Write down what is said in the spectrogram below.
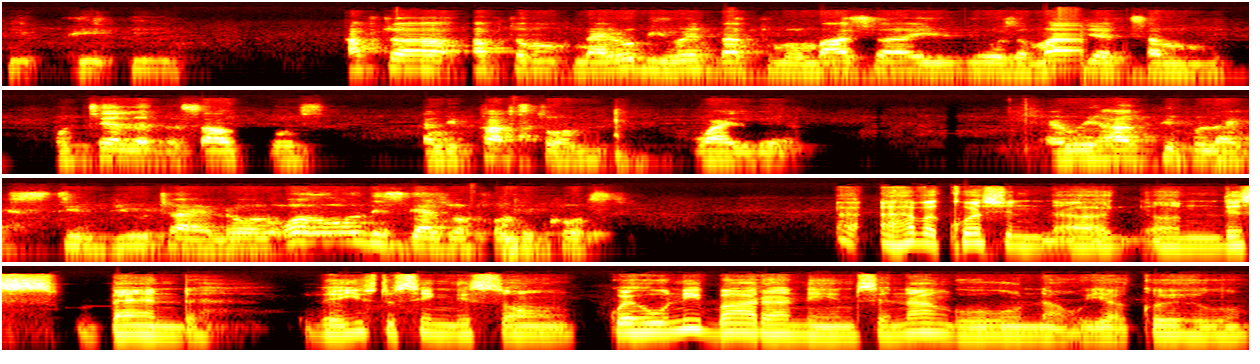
he, he, he after after Nairobi, he went back to Mombasa. He, he was a manager at some hotel at the South Coast, and he passed on while there. And we have people like Steve Buta and all, all, all these guys were from the coast. I have a question uh, on this band. They used to sing this song, Kwehu ni bara ni msenangu na uya kwehu.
